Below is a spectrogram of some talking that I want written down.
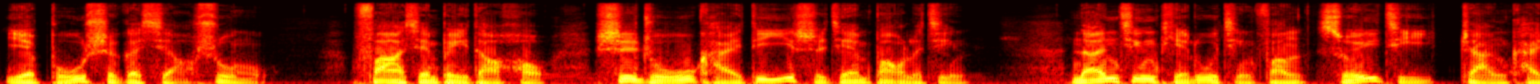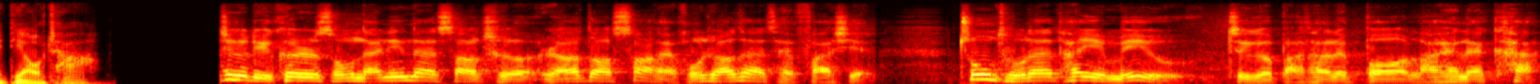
也不是个小数目。发现被盗后，失主吴凯第一时间报了警，南京铁路警方随即展开调查。这个旅客是从南京站上车，然后到上海虹桥站才发现，中途呢他也没有这个把他的包拿下来看，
